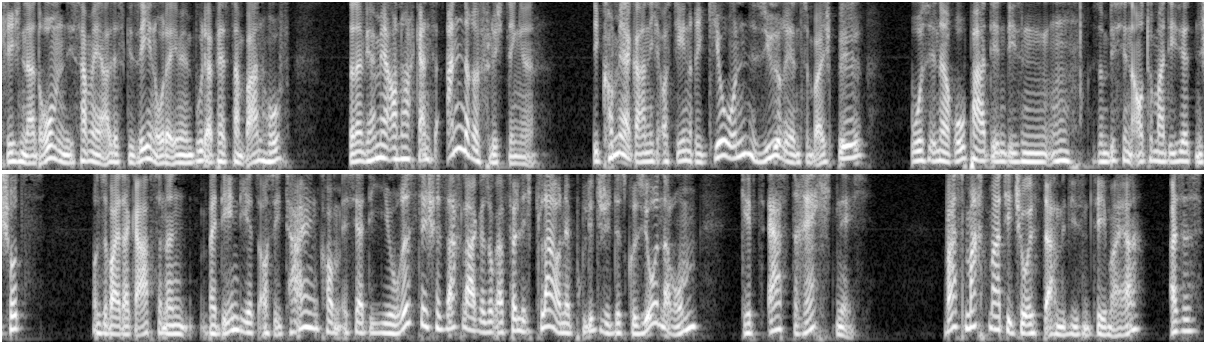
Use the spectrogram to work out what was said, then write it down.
Griechenland rum. Das haben wir ja alles gesehen oder eben in Budapest am Bahnhof. Sondern wir haben ja auch noch ganz andere Flüchtlinge. Die kommen ja gar nicht aus den Regionen, Syrien zum Beispiel, wo es in Europa den diesen hm, so ein bisschen automatisierten Schutz und so weiter gab, sondern bei denen, die jetzt aus Italien kommen, ist ja die juristische Sachlage sogar völlig klar und eine politische Diskussion darum gibt es erst recht nicht. Was macht Martin Schulz da mit diesem Thema, ja? Also es ist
